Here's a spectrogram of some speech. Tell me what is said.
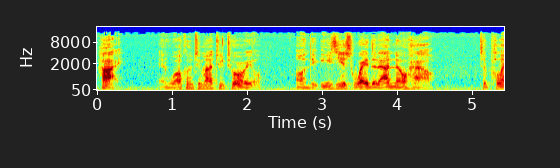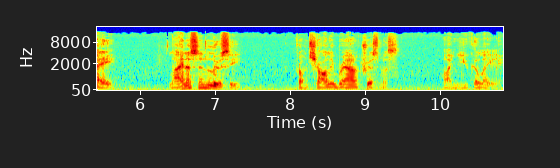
Hi, and welcome to my tutorial on the easiest way that I know how to play Linus and Lucy from Charlie Brown Christmas on ukulele.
